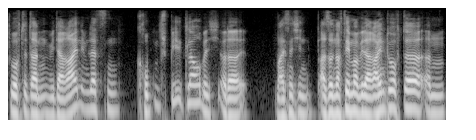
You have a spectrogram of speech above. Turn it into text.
durfte dann wieder rein im letzten Gruppenspiel, glaube ich, oder weiß nicht, also nachdem er wieder rein durfte, ähm,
